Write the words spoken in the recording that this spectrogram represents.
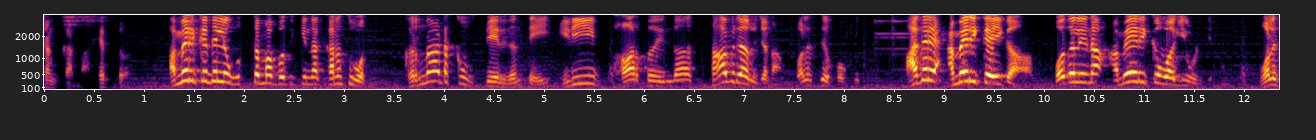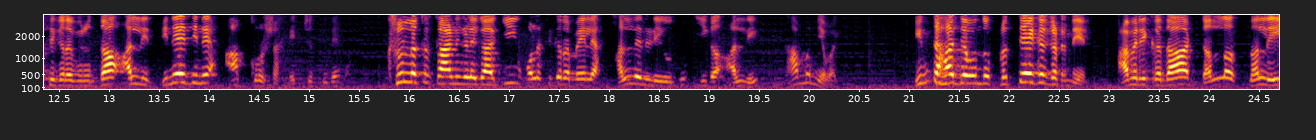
ಶಂಕರ್ ಹೆತ್ತು ಅಮೆರಿಕದಲ್ಲಿ ಉತ್ತಮ ಬದುಕಿನ ಕನಸು ಹೊತ್ತು ಕರ್ನಾಟಕವು ಸೇರಿದಂತೆ ಇಡೀ ಭಾರತದಿಂದ ಸಾವಿರಾರು ಜನ ವಲಸೆ ಹೋಗುವುದು ಆದರೆ ಅಮೆರಿಕ ಈಗ ಮೊದಲಿನ ಅಮೆರಿಕವಾಗಿ ಉಳಿದಿದೆ. ವಲಸಿಗರ ವಿರುದ್ಧ ಅಲ್ಲಿ ದಿನೇ ದಿನೇ ಆಕ್ರೋಶ ಹೆಚ್ಚುತ್ತಿದೆ. ಕ್ಷುಲ್ಲಕ ಕಾರಣಗಳಿಗಾಗಿ ವಲಸಿಗರ ಮೇಲೆ ಹಲ್ಲೆ ನಡೆಯುವುದು ಈಗ ಅಲ್ಲಿ ಸಾಮಾನ್ಯವಾಗಿದೆ. ಇಂತಹದ್ದೇ ಒಂದು ಪ್ರತ್ಯೇಕ ಘಟನೆಯಲ್ಲಿ ಅಮೆರಿಕದ ಡಲ್ಲಸ್ನಲ್ಲಿ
